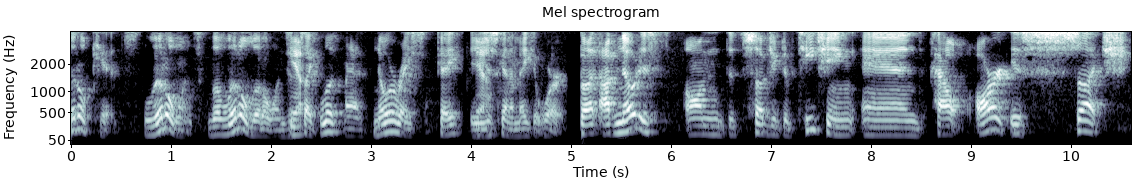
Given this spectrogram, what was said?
little kids, little ones, the little little ones. It's Yeah. like, look, man, no erasing. Okay, you're Yeah. just going to make it work. But I've noticed on the subject of teaching and how art is such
